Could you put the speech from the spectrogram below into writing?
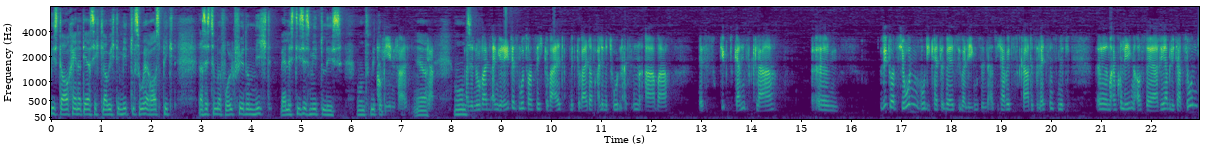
bist du auch einer, der sich, glaube ich, die Mittel so herauspickt, dass es zum Erfolg führt und nicht, weil es dieses Mittel ist. Und mit auf jeden Fall. Ja. ja. Also nur weil es ein Gerät ist, muss man es nicht Gewalt, mit Gewalt auf alle Methoden atzen, aber es gibt ganz klar ähm, Situationen, wo die Kettlebells überlegen sind. Also ich habe jetzt gerade letztens mit äh, meinem Kollegen aus der Rehabilitation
